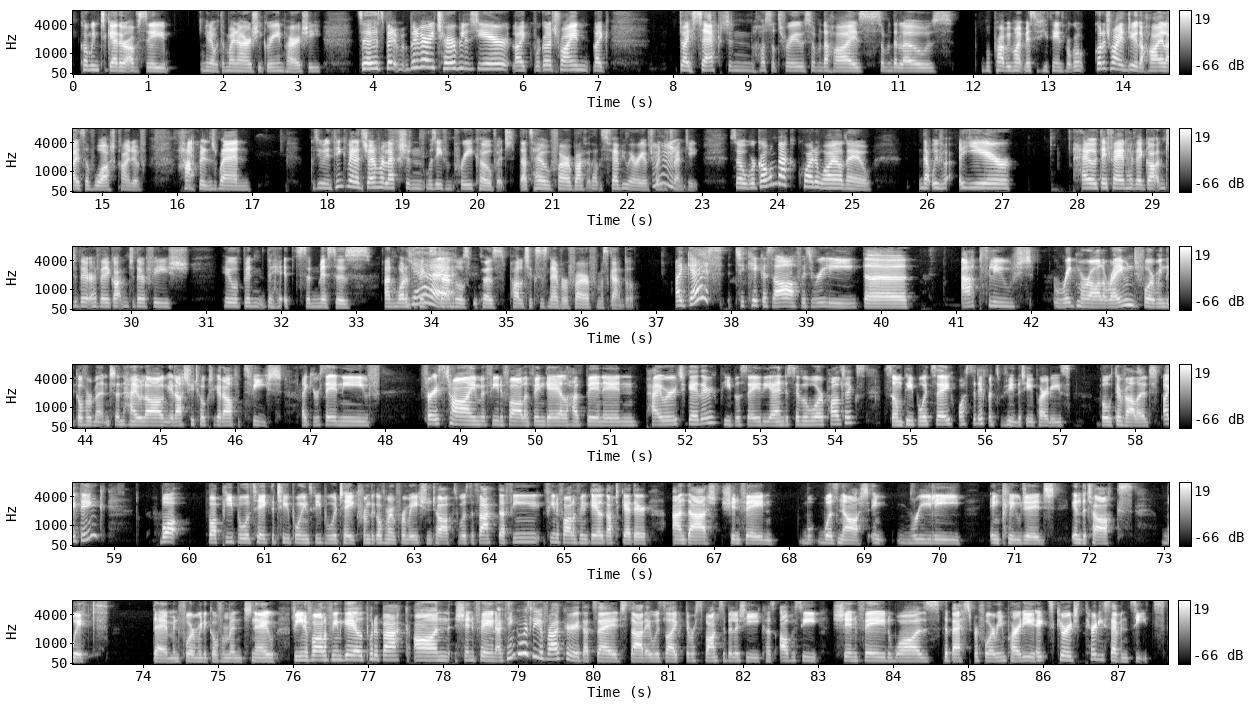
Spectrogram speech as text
coming together, obviously, you know, with the minority Green Party. So it's been, been a very turbulent year. Like we're gonna try and like dissect and hustle through some of the highs, some of the lows. We'll probably might miss a few things, but we're going to try and do the highlights of what kind of happened yeah. when. Because you think about it, the general election was even pre-COVID. That's how far back. That was February of 2020. Mm. So we're going back quite a while now that we've a year how have they found have they gotten to their have they gotten to their feet? Who have been the hits and misses and what are yeah. the big scandals? Because politics is never far from a scandal. I guess to kick us off is really the absolute rigmarole around forming the government and how long it actually took to get off its feet. Like you're saying Neve first time Fianna Fáil and Fine Gael have been in power together. People say the end of civil war politics. Some people would say, what's the difference between the two parties? Both are valid. I think what what people will take, the two points people would take from the government formation talks was the fact that Fianna Fáil and Fine Gael got together and that Sinn Féin w- was not in- really included in the talks with them informing the government. Now, Fianna Fáil and Fine Gael put it back on Sinn Féin. I think it was Leo Varadkar that said that it was like the responsibility because obviously Sinn Féin was the best performing party. It secured 37 seats.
